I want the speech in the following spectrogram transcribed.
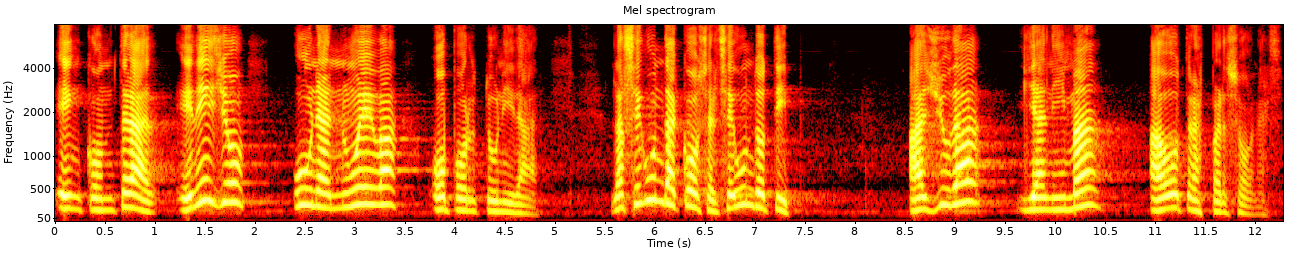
encontrar en ello una nueva oportunidad. La segunda cosa, el segundo tip, ayuda y anima a otras personas.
